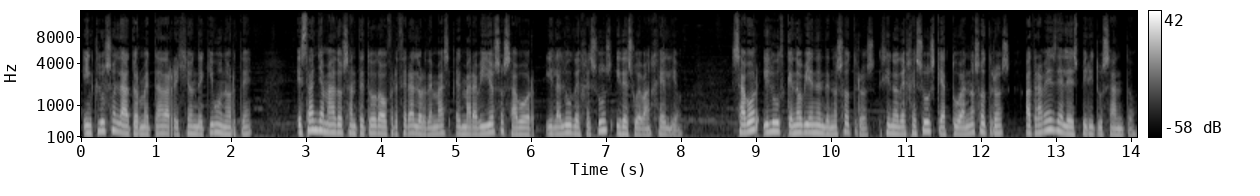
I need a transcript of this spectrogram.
incluso en la atormentada región de Kivu Norte, están llamados ante todo a ofrecer a los demás el maravilloso sabor y la luz de Jesús y de su Evangelio. Sabor y luz que no vienen de nosotros, sino de Jesús que actúa en nosotros a través del Espíritu Santo.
